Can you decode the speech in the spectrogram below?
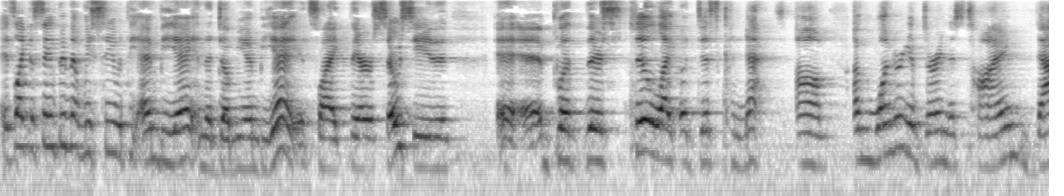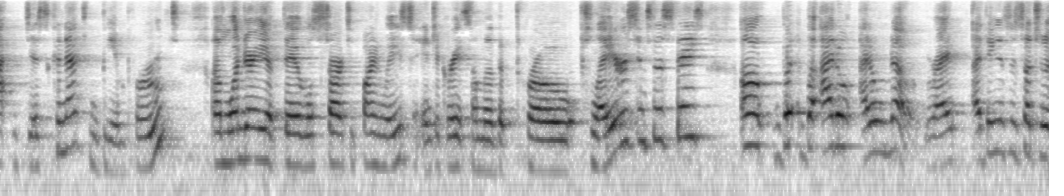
It's like the same thing that we see with the NBA and the WNBA. It's like they're associated, uh, but there's still like a disconnect. Um, I'm wondering if during this time that disconnect will be improved. I'm wondering if they will start to find ways to integrate some of the pro players into the space uh, but but I don't I don't know, right? I think this is such a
